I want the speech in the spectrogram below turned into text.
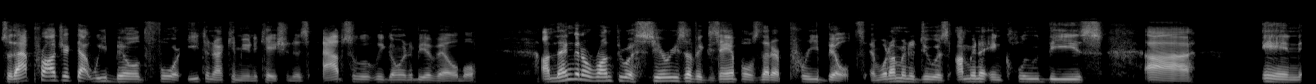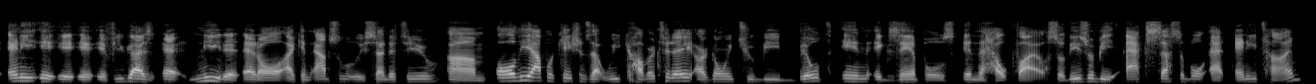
So that project that we build for Ethernet communication is absolutely going to be available. I'm then going to run through a series of examples that are pre-built. And what I'm going to do is I'm going to include these uh, in any, if you guys eh, need it at all, I can absolutely send it to you. Um, all the applications that we cover today are going to be built-in examples in the help file. So these would be accessible at any time.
